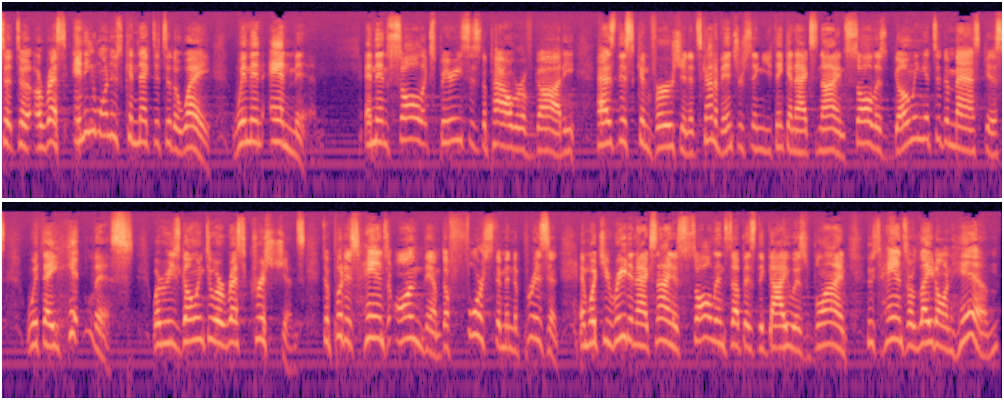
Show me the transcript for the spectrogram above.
to, to arrest anyone who's connected to the way, women and men. And then Saul experiences the power of God. He has this conversion. It's kind of interesting. You think in Acts 9, Saul is going into Damascus with a hit list where he's going to arrest Christians, to put his hands on them, to force them into prison. And what you read in Acts 9 is Saul ends up as the guy who is blind, whose hands are laid on him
